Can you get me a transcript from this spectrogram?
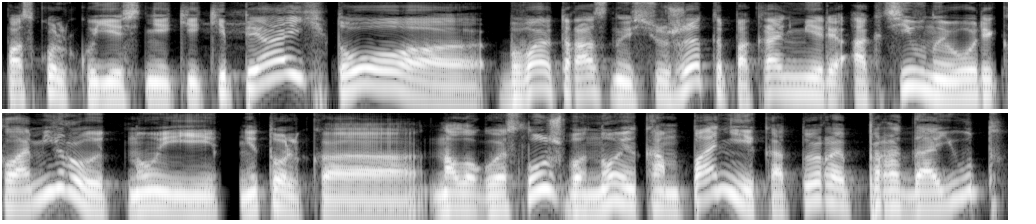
поскольку есть некий KPI, то бывают разные сюжеты, по крайней мере, активно его рекламируют, ну и не только налоговая служба, но и компании, которые продают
